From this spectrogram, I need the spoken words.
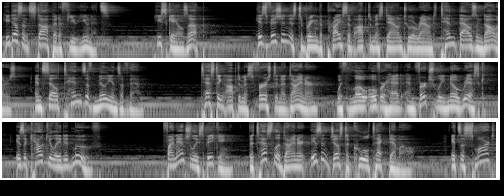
he doesn't stop at a few units. He scales up. His vision is to bring the price of Optimus down to around $10,000 and sell tens of millions of them. Testing Optimus first in a diner, with low overhead and virtually no risk, is a calculated move. Financially speaking, the Tesla Diner isn't just a cool tech demo. It's a smart,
